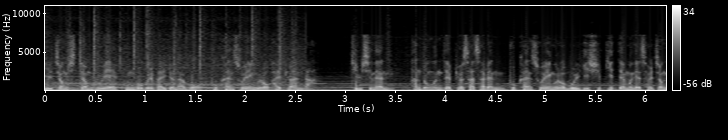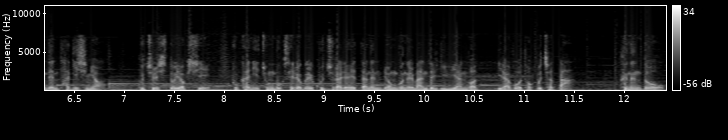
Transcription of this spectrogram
일정 시점 후에 군복을 발견하고 북한 소행으로 발표한다. 김 씨는 한동훈 대표 사살은 북한 소행으로 몰기 쉽기 때문에 설정된 타깃이며 구출 시도 역시 북한이 중국 세력을 구출하려 했다는 명분을 만들기 위한 것이라고 덧붙였다. 그는 또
